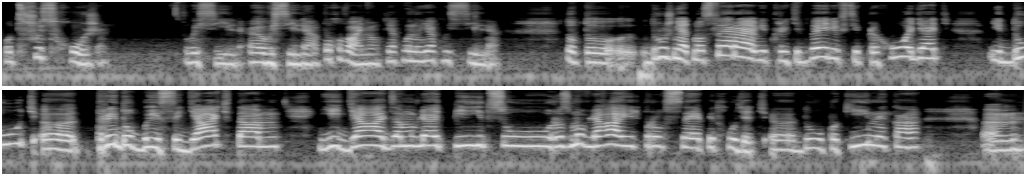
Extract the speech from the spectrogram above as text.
От щось схоже весілля, е, весілля поховання, от як воно як весілля. Тобто е, дружня атмосфера, відкриті двері, всі приходять, ідуть, е, три доби сидять там, їдять, замовляють піцу, розмовляють про все, підходять до покійника. Ем,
